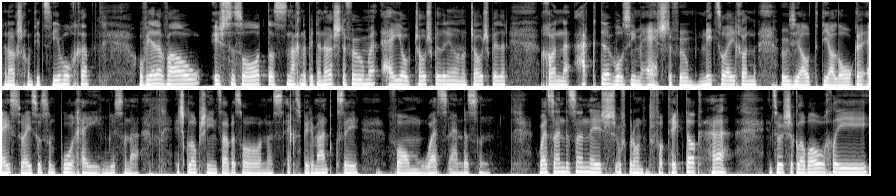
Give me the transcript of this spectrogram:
danach kommt jetzt diese Woche. Auf jeden Fall ist es so, dass nachher bei den nächsten Filmen haben auch die Schauspielerinnen und Schauspieler können acten, wo sie im ersten Film nicht so haben können, weil sie halt Dialoge eins zu eins aus dem Buch haben müssen nehmen. Ich glaube, scheint es eben so ein Experiment gesehen von Wes Anderson. Wes Anderson ist aufgrund von TikTok hä, inzwischen glaube ich auch ein bisschen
